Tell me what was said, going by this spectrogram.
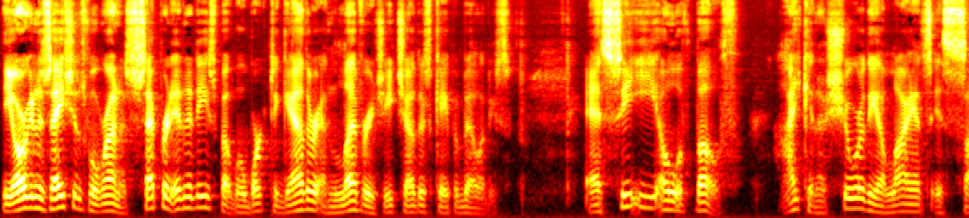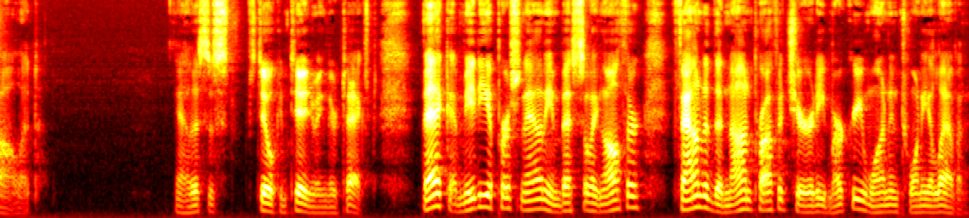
The organizations will run as separate entities but will work together and leverage each other's capabilities. As CEO of both, I can assure the alliance is solid. Now, this is still continuing their text. Beck, a media personality and best-selling author, founded the nonprofit charity Mercury One in 2011.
